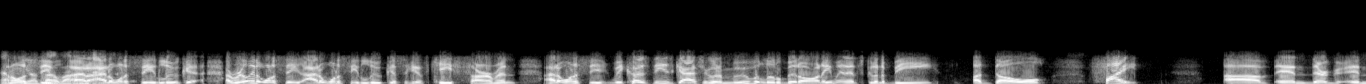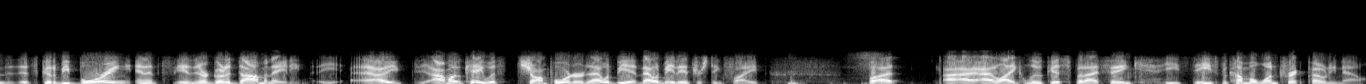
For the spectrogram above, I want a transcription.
I don't want to see. I, I, don't want to see Lucas. I really don't want to see. I don't want to see Lucas against Keith Thurman. I don't want to see because these guys are going to move a little bit on him, and it's going to be a dull fight. uh, and they're and it's going to be boring, and it's and they're going to dominate him. I I'm okay with Shawn Porter. That would be a, that would be an interesting fight, but I, I like Lucas, but I think he he's become a one trick pony now.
